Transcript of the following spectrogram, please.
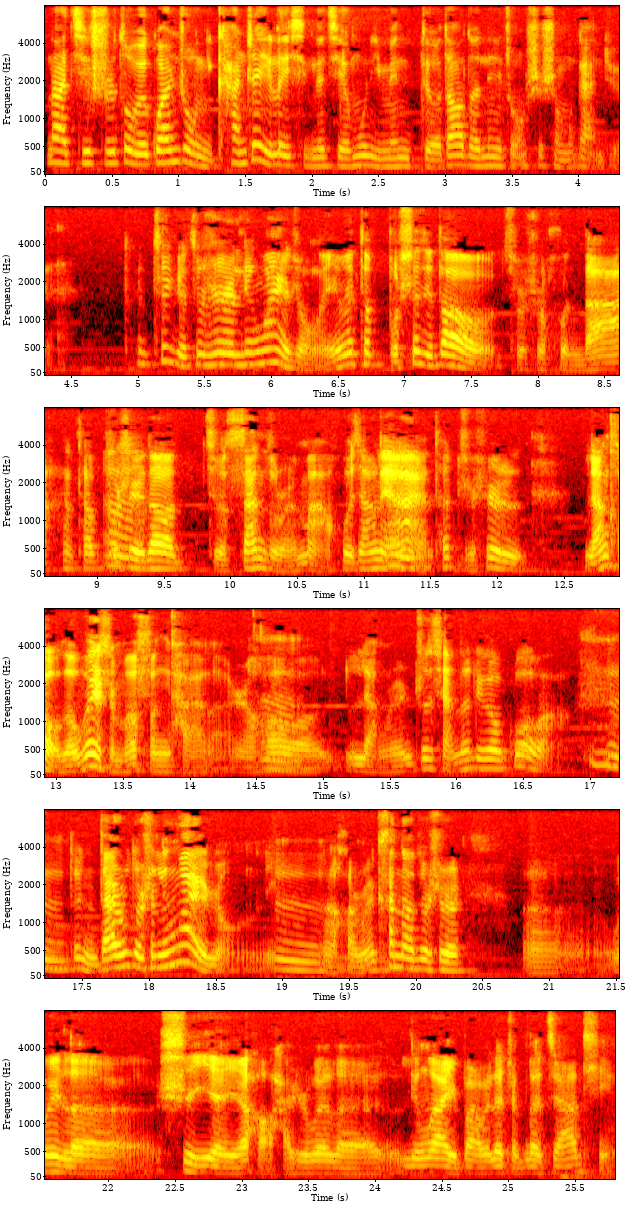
那其实作为观众，你看这一类型的节目里面，你得到的那种是什么感觉？但这个就是另外一种了，因为它不涉及到就是混搭，它不涉及嗯。到就三组人马互相恋爱，嗯。它只是两口子为什么分开了，然后两个人之前的这个过往，嗯。对你带入的是另外一种，你嗯。啊，很容易看到就是，呃，为了事业也好，还是为了另外一半，为了整个家庭，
